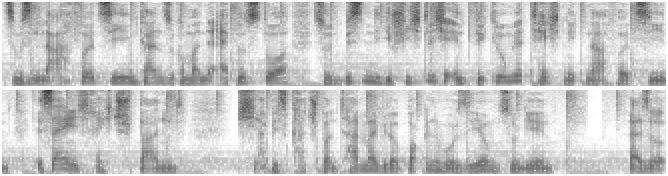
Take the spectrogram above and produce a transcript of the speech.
so ein bisschen nachvollziehen kann. So kann man in der Apple Store so ein bisschen die geschichtliche Entwicklung der Technik nachvollziehen. Ist eigentlich recht spannend. Ich habe jetzt gerade spontan mal wieder Bock in ein Museum zu gehen. Also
